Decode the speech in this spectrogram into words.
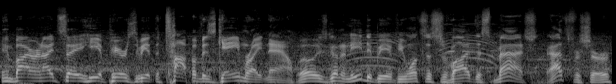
And Byron, I'd say he appears to be at the top of his game right now. Well, he's going to need to be if he wants to survive this match, that's for sure.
